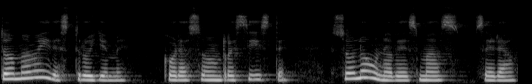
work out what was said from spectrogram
Tómame y destrúyeme. Corazón resiste. Solo una vez más será.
